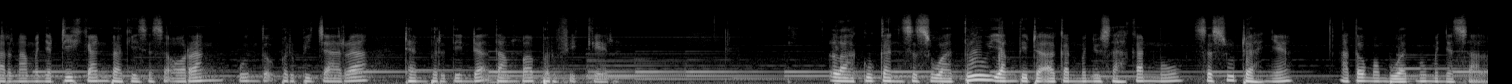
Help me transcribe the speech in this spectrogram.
Karena menyedihkan bagi seseorang untuk berbicara dan bertindak tanpa berpikir. Lakukan sesuatu yang tidak akan menyusahkanmu sesudahnya atau membuatmu menyesal.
